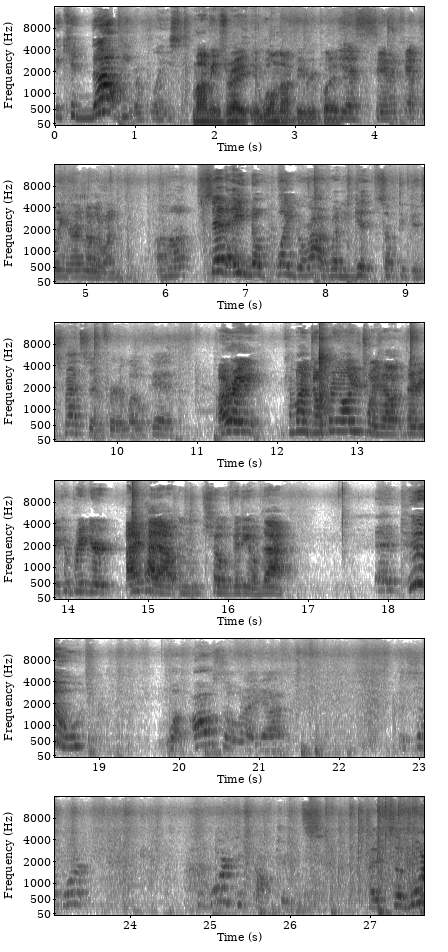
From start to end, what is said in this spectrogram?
it cannot be replaced. Mommy's right. It will not be replaced. Yes, Santa can't bring her another one. Uh huh. Santa ain't no playing around when you get something expensive for a little kid. All right. Come on, don't bring all your toys out there. You can bring your iPad out and show a video of that. And two, what also what I got is some more, some more TikTok treats. Some more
